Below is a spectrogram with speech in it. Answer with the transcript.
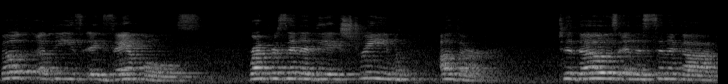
Both of these examples represented the extreme other to those in the synagogue,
